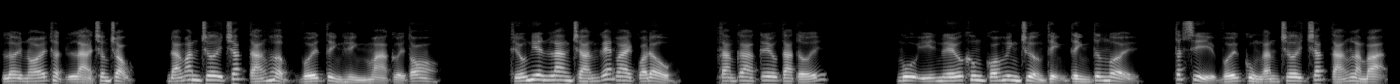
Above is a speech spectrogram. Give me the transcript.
lời nói thật là trâm trọng, đám ăn chơi chắc táng hợp với tình hình mà cười to. Thiếu niên lang chán ghét vai quá đầu, tam ca kêu ta tới. Ngụ ý nếu không có huynh trưởng thịnh tình tương mời, tất xỉ với cùng ăn chơi chắc táng làm bạn.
